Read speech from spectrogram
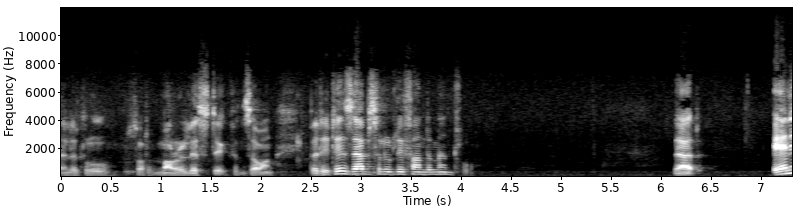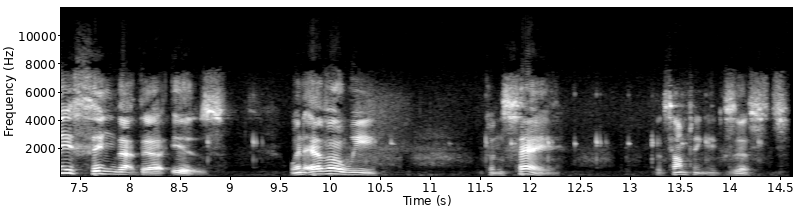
a little sort of moralistic and so on, but it is absolutely fundamental. That anything that there is, whenever we can say that something exists,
